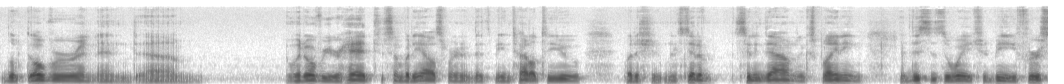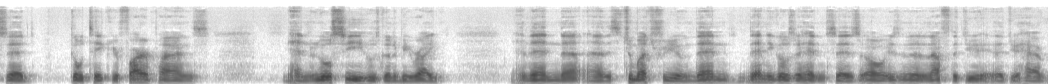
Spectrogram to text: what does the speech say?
looked over and, and um, went over your head to somebody else where that's being entitled to you. But should, instead of sitting down and explaining that this is the way it should be, he first said, go take your fire pans and we'll see who's going to be right. And then uh, uh, it's too much for you. And then, then he goes ahead and says, "Oh, isn't it enough that you that you have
